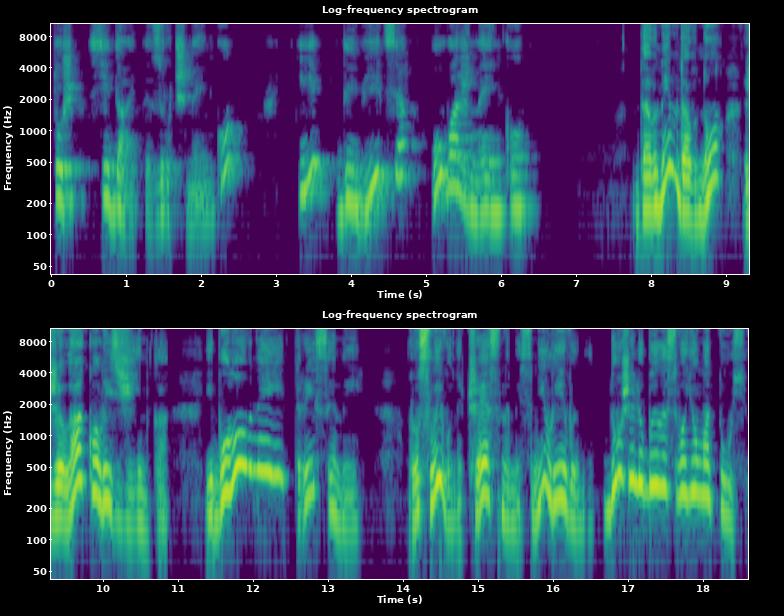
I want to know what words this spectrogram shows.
Тож сідайте зручненько і дивіться уважненько. Давним-давно жила колись жінка, і було в неї три сини. Росли вони чесними, сміливими, дуже любили свою матусю.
